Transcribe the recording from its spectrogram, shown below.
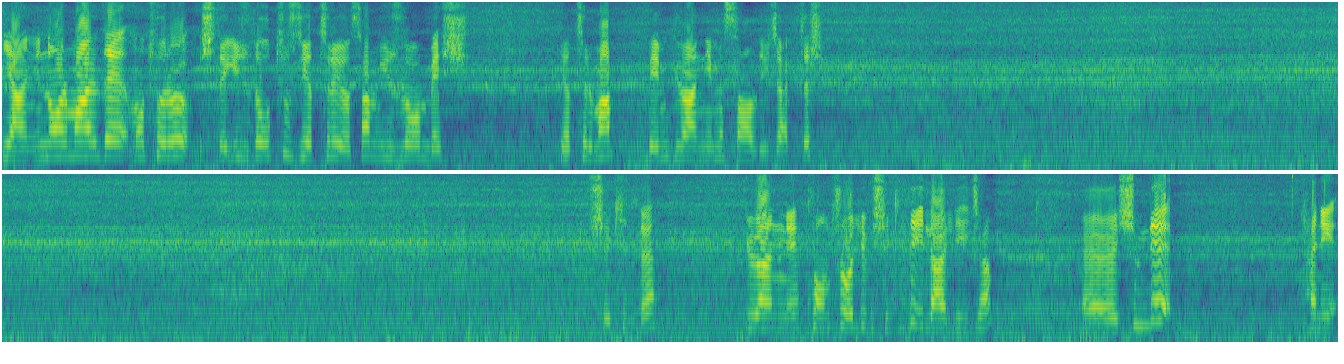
yani normalde motoru işte %30 yatırıyorsam %15 yatırmam benim güvenliğimi sağlayacaktır. Şekilde güvenli, kontrollü bir şekilde ilerleyeceğim. Ee, şimdi hani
